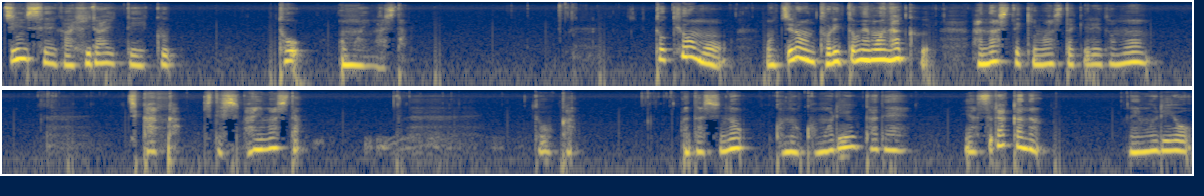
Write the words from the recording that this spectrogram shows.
人生が開いていくと思いました。と今日ももちろん取り留めもなく話してきましたけれども時間が来てしまいました。どうか私のこの子守歌で安らかな眠りを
